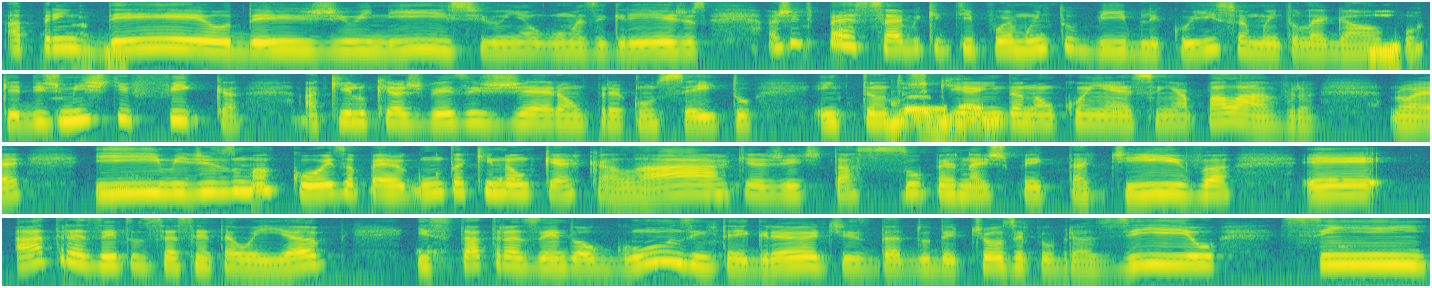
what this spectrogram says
aprendeu desde o início em algumas igrejas. A gente percebe que tipo é muito bíblico, e isso é muito legal, porque desmistifica aquilo que às vezes gera um preconceito em tantos que ainda não conhecem a palavra, não é? E me diz uma coisa, pergunta que não quer calar, que a gente está super na expectativa, é a 360 Way Up está trazendo alguns integrantes da, do The Chosen para o Brasil. Sim,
